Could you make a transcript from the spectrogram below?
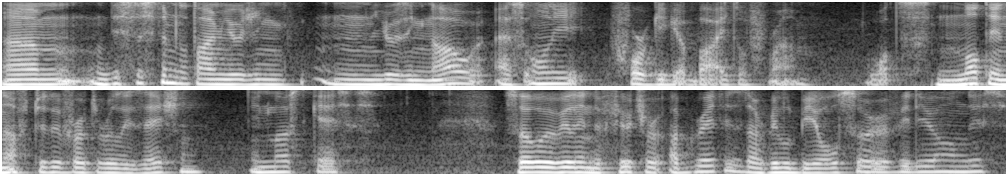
Um, this system that I'm using mm, using now has only 4 gigabyte of RAM. What's not enough to do virtualization in most cases. So we will in the future upgrade this. There will be also a video on this.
